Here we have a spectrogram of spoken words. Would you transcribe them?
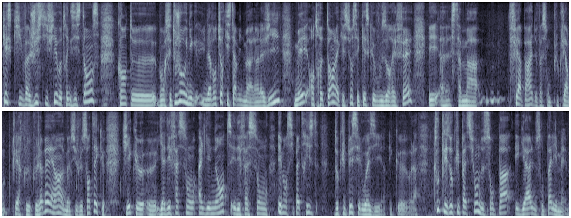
qu'est-ce qui va justifier votre existence quand euh, bon c'est toujours une, aventure qui se termine mal hein, la vie mais entre temps la question c'est qu'est-ce que vous aurez fait? Et euh, ça m'a fait apparaître de façon plus claire, claire que, jamais, hein, même si je le sentais, que, qui est qu'il euh, y a des façons aliénantes et des façons émancipatrices d'occuper ses loisirs. Et que voilà, toutes les occupations ne sont pas égales, ne sont pas les mêmes.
